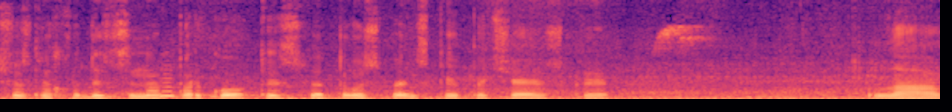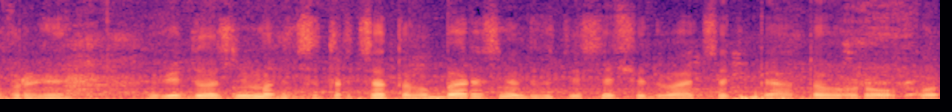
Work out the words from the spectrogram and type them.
що знаходиться на парковці Свято-Успенської Почаївської лаври. Відео знімається 30 березня 2025 року.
